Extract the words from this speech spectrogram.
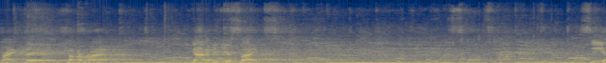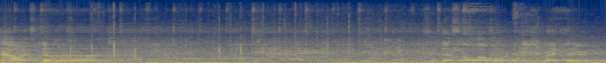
Right there. Coming right. Got him in your sights. See how it's done. So that's all I wanted to need right there.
